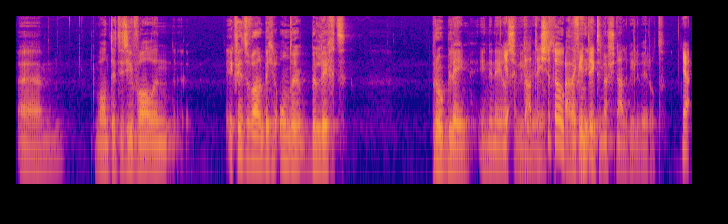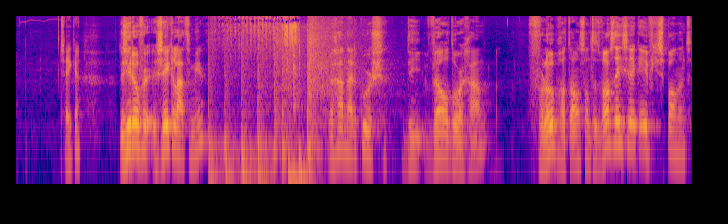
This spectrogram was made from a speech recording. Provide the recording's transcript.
Ehm, want dit is in ieder geval een, ik vind het wel een beetje een onderbelicht probleem in de Nederlandse Ja, dat is het ook, Eigenlijk vind in de ik. internationale wielerwereld. Zeker. Dus hierover zeker later meer. We gaan naar de koers die wel doorgaan. Voorlopig althans, want het was deze week eventjes spannend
